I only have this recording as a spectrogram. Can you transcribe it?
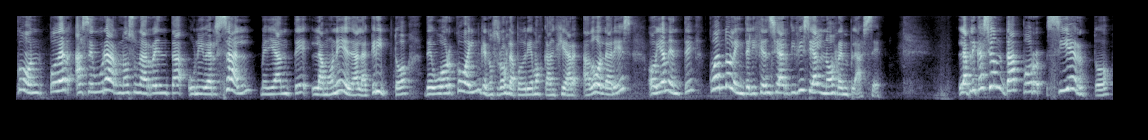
con poder asegurarnos una renta universal mediante la moneda, la cripto de WorldCoin, que nosotros la podríamos canjear a dólares, obviamente, cuando la inteligencia artificial nos reemplace. La aplicación da por cierto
